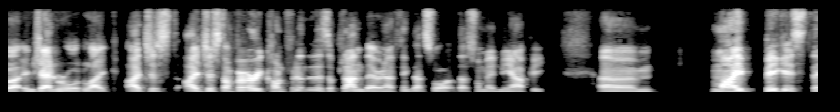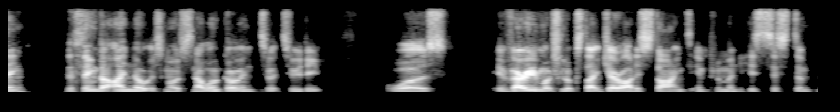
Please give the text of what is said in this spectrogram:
But in general, like I just, I just, I'm very confident that there's a plan there, and I think that's what that's what made me happy. Um, my biggest thing, the thing that I noticed most, and I won't go into it too deep, was it very much looks like Gerrard is starting to implement his system.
